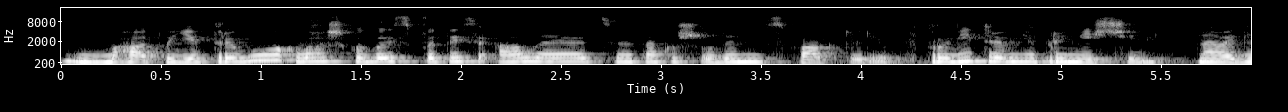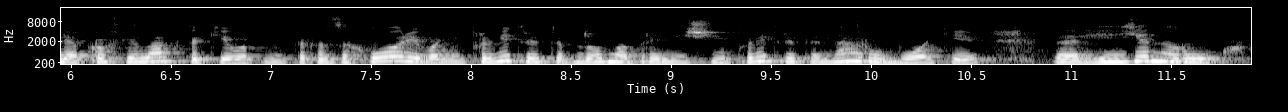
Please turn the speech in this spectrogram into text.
багато є тривог, важко виспатись, але це також один із факторів. Провітрювання приміщень навіть для профілактики, от, наприклад, захворювань, провітрювати вдома приміщення, провітрювати на роботі, Е, гігієна рук.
